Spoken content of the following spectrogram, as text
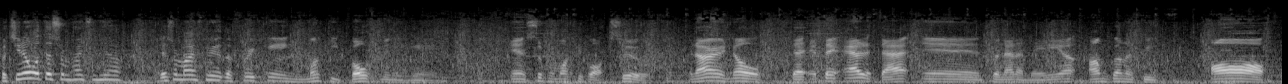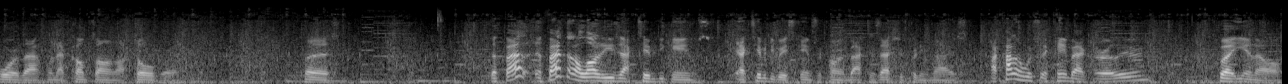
But you know what this reminds me of? This reminds me of the freaking Monkey Boat minigame in Super Monkey Ball 2. And I already know that if they added that in Banana Mania, I'm gonna be all for that when that comes out in October. Because the fact, the fact that a lot of these activity games, activity-based games are coming back is actually pretty nice. I kind of wish they came back earlier, but you know,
